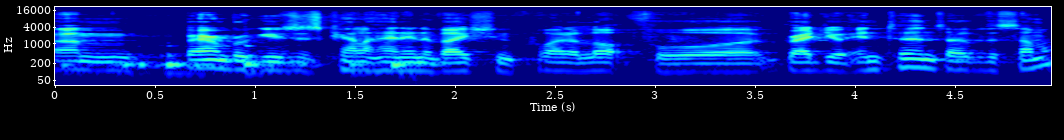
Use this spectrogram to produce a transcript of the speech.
um, uses Callaghan Innovation quite a lot for graduate interns over the summer,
